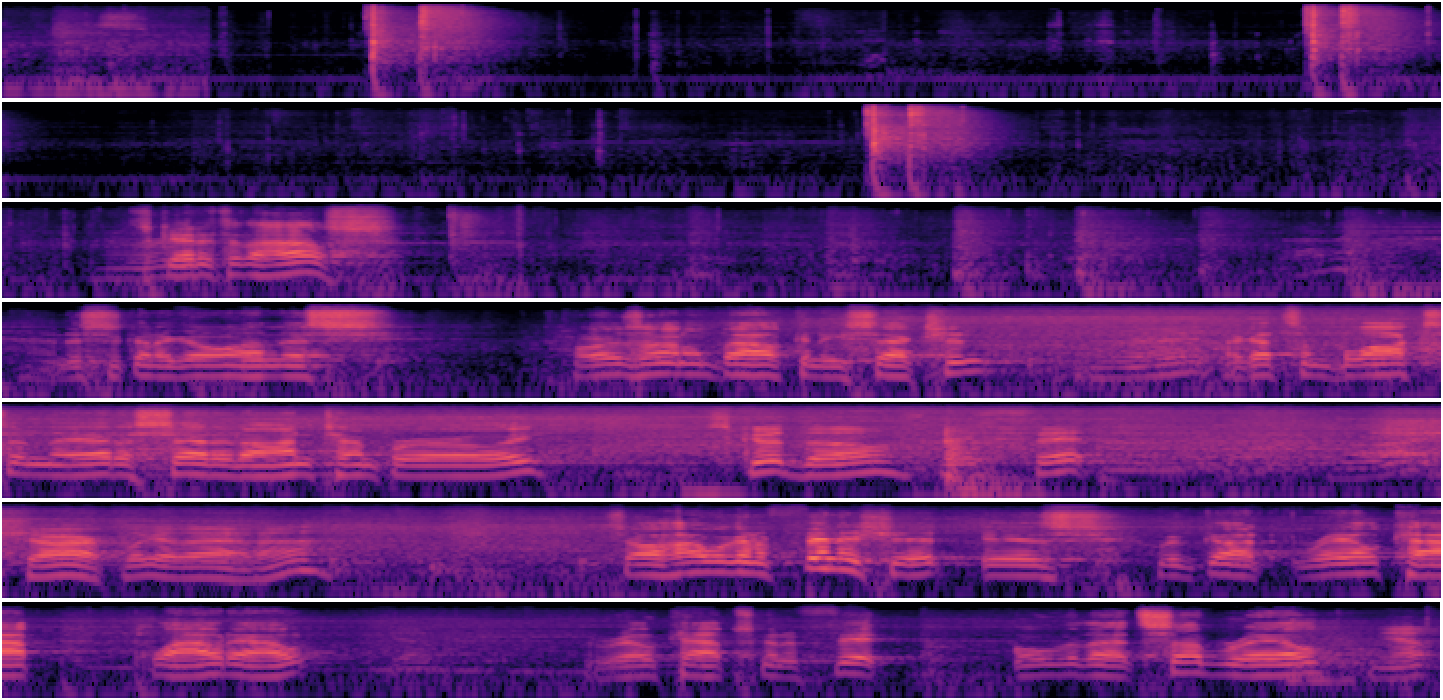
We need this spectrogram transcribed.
Let's get it to the house. And this is going to go on this horizontal balcony section. All right. I got some blocks in there to set it on temporarily. It's good though. Nice fit. Sharp. Look at that, huh? So how we're going to finish it is we've got rail cap plowed out. Yep. The rail cap's going to fit over that sub rail, Yep.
